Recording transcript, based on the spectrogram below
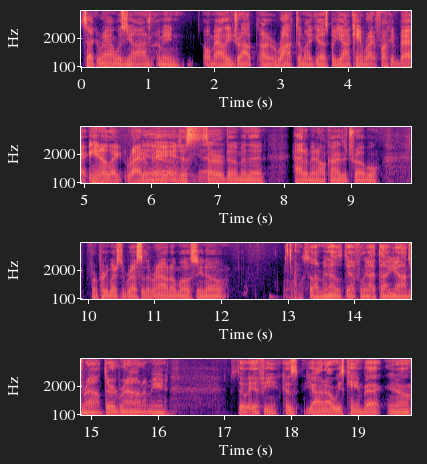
Second round was Yan. I mean, O'Malley dropped or rocked him, I guess, but Yan came right fucking back, you know, like right away and just yeah. served him and then had him in all kinds of trouble for pretty much the rest of the round almost, you know. So, I mean, that was definitely, I thought Yan's round. Third round, I mean, still iffy because Yan always came back, you know,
